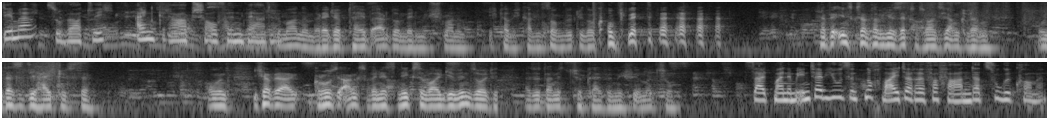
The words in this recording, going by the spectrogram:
dem er, so wörtlich, ein Grab schaufeln werde. Ich glaube, ich kann den Song wirklich noch komplett. Ich habe ja insgesamt habe ich ja 26 Anklagen. Und das ist die heikelste. Und ich habe ja große Angst, wenn jetzt nächste Wahl gewinnen sollte. Also dann ist Türkei für mich für immer zu. Seit meinem Interview sind noch weitere Verfahren dazugekommen.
